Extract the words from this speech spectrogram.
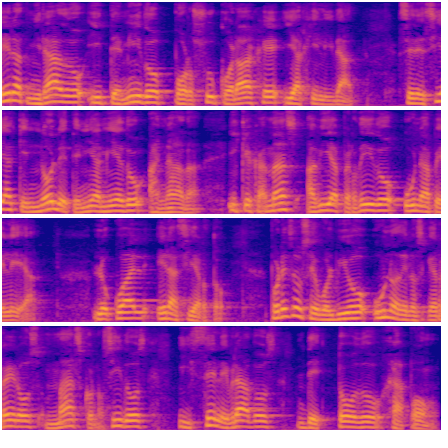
era admirado y temido por su coraje y agilidad. Se decía que no le tenía miedo a nada y que jamás había perdido una pelea, lo cual era cierto. Por eso se volvió uno de los guerreros más conocidos y celebrados de todo Japón.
